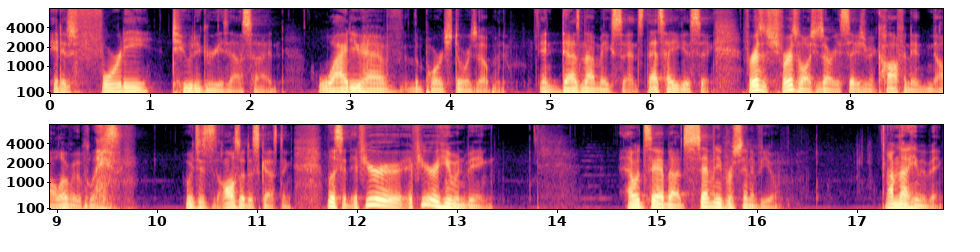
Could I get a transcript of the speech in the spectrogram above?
it is 42 degrees outside. Why do you have the porch doors open? It does not make sense. That's how you get sick. First, first of all, she's already sick. She's been coughing all over the place, which is also disgusting. Listen, if you're if you're a human being, I would say about 70% of you I'm not a human being,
